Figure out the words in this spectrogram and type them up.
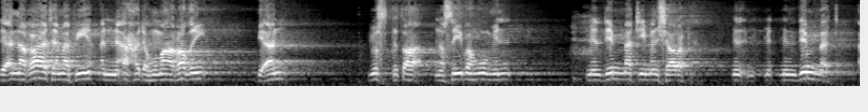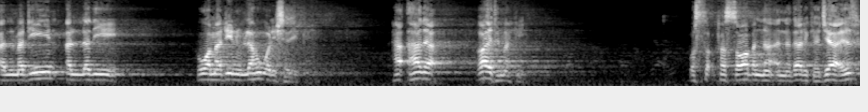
لأن غاية ما فيه أن أحدهما رضي بأن يسقط نصيبه من من ذمة من شاركه من, ذمة المدين الذي هو مدين له ولشريكه. هذا غاية ما فيه. فالصواب أن أن ذلك جائز.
